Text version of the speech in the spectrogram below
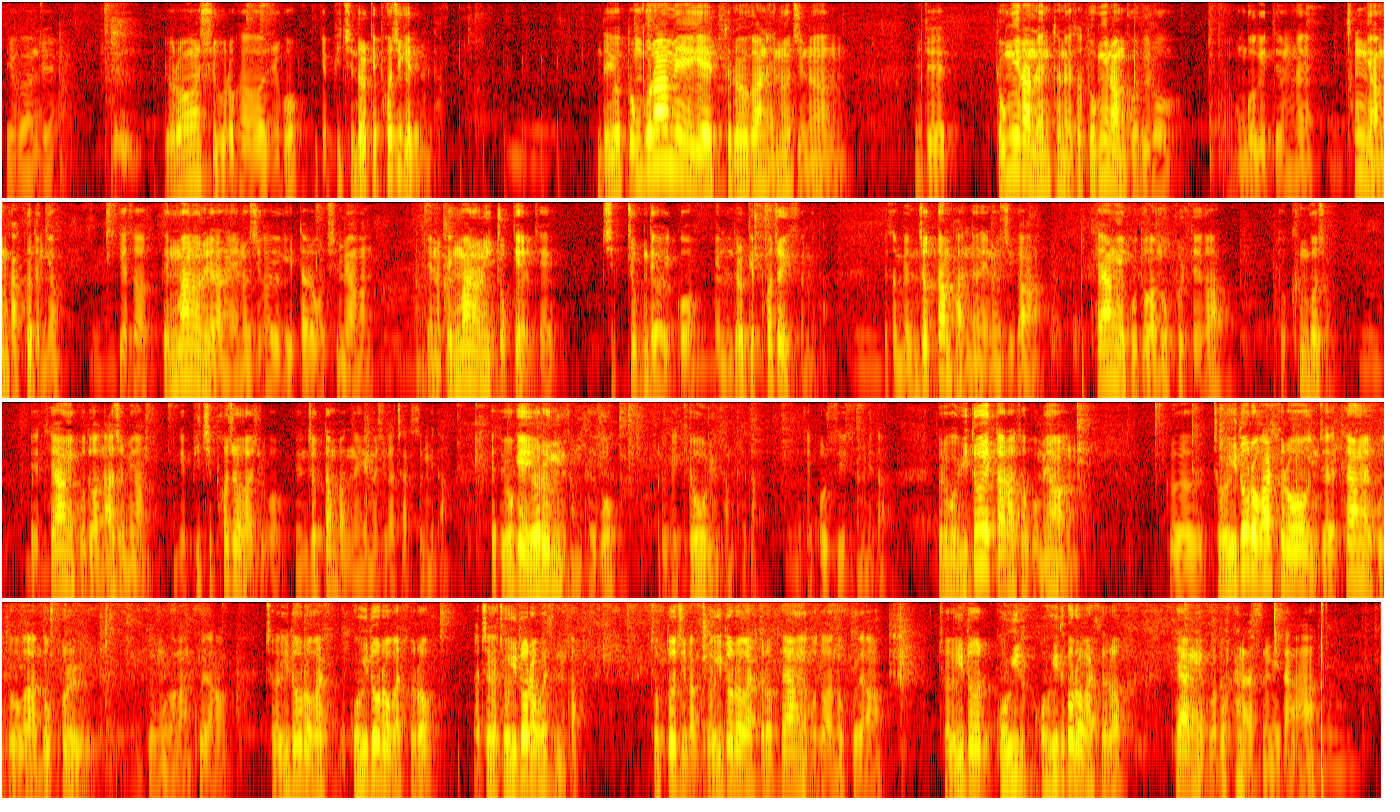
얘가 이제 이런 식으로 가가지고 이렇게 빛이 넓게 퍼지게 됩니다. 근데 이 동그라미에 들어간 에너지는 이제 동일한 랜턴에서 동일한 거리로 온 거기 때문에 총량은 같거든요. 그래서 100만 원이라는 에너지가 여기 있다라고 치면 얘는 100만 원이 좁게 이렇게 집중되어 있고 얘는 넓게 퍼져 있습니다. 그래서 면적단 받는 에너지가 태양의 고도가 높을 때가 더 큰 거죠. 예, 태양의 고도가 낮으면 이게 빛이 퍼져가지고 면적단 받는 에너지가 작습니다. 그래서 이게 여름인 상태고 이게 겨울인 상태다 이렇게 볼 수 있습니다. 그리고 위도에 따라서 보면 그 저위도로 갈수록 이제 태양의 고도가 높을 경우가 많고요. 저위도로 갈 고위도로 갈수록 아, 제가 저위도라고 했습니까? 적도 지방 저위도로 갈수록 태양의 고도가 높고요. 저위도 고위도 고위도로 갈수록 태양의 고도가 낮습니다.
